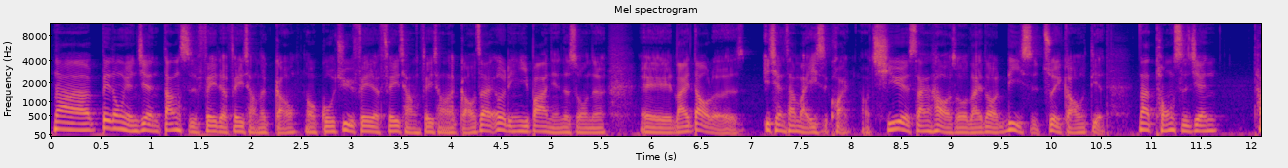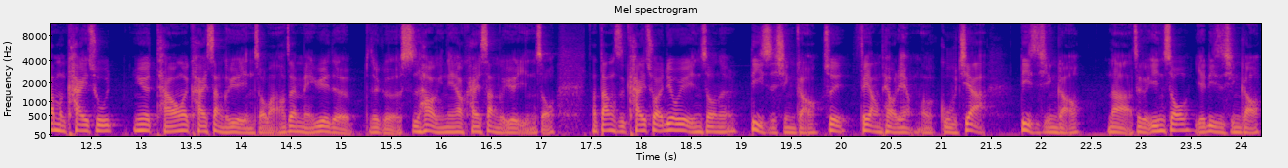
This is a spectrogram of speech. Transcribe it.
那被动元件当时飞得非常的高，然后国巨飞得非常非常的高，在二零一八年的时候呢，诶，来到了一千三百一十块，然后七月三号的时候来到历史最高点，那同时间。他们开出，因为台湾会开上个月营收嘛，然后在每月的这个十号以内要开上个月营收。那当时开出来六月营收呢，历史新高，所以非常漂亮哦，股价历史新高，那这个营收也历史新高。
